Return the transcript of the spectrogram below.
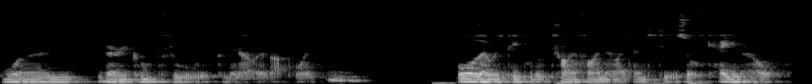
weren't very comfortable with coming out at that point. Mm. Or there was people that were trying to find their identity and sort of came out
